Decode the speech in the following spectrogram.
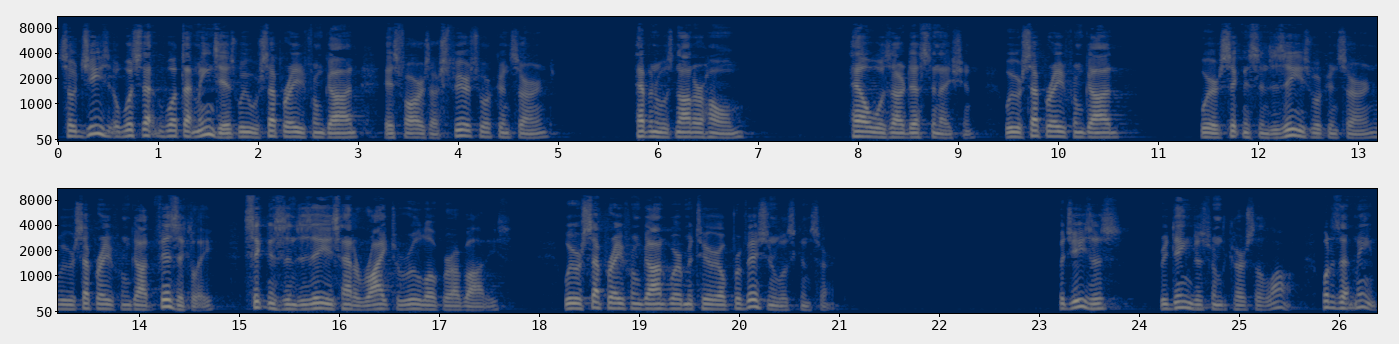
So Jesus, what's that, what that means is we were separated from God as far as our spirits were concerned. Heaven was not our home. Hell was our destination. We were separated from God where sickness and disease were concerned. We were separated from God physically. Sickness and disease had a right to rule over our bodies. We were separated from God where material provision was concerned. But Jesus redeemed us from the curse of the law. What does that mean?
